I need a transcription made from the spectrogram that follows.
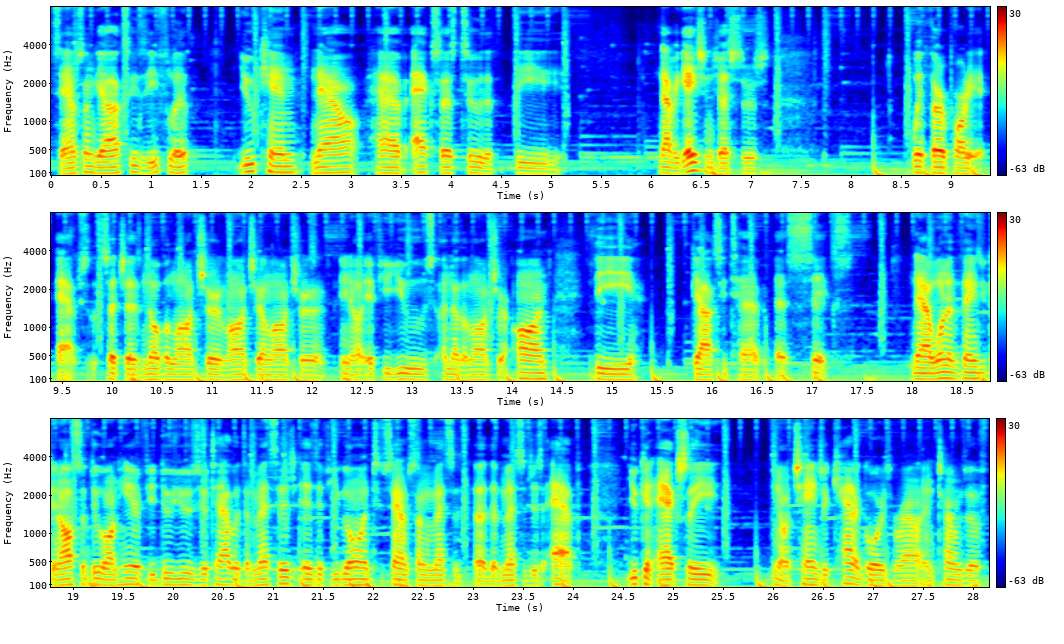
Samsung Galaxy Z Flip, you can now have access to the, the navigation gestures with third-party apps such as Nova Launcher, Lawnchair Launcher, you know, if you use another launcher on the Galaxy Tab S6. Now, one of the things you can also do on here, if you do use your tablet to message, is if you go into Samsung message, uh, the Messages app, you can actually, you know, change your categories around in terms of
